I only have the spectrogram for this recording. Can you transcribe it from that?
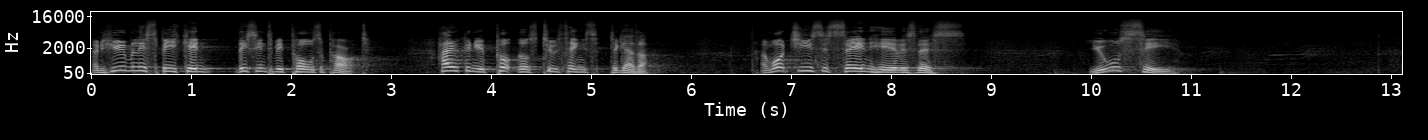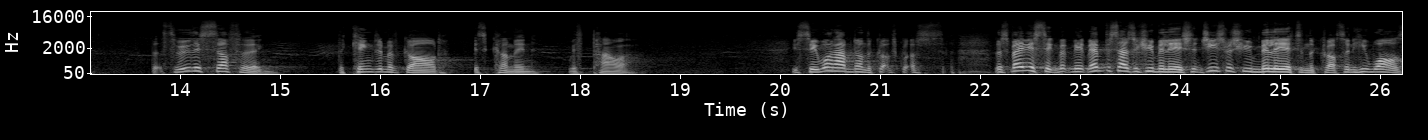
And humanly speaking, these seem to be poles apart. How can you put those two things together? And what Jesus is saying here is this you will see that through this suffering, the kingdom of God is coming with power. You see, what happened on the cross? There's various things, but we emphasize the humiliation. Jesus was humiliated the cross, and he was.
